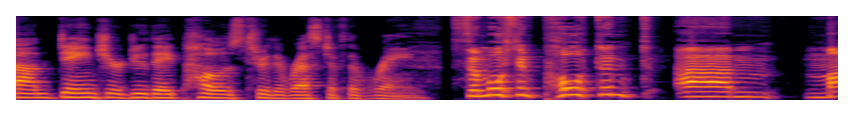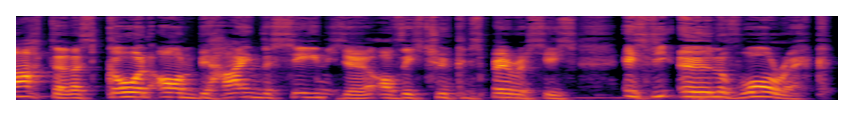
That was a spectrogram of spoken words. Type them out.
um, danger do they pose through the rest of the reign? The most important um, matter that's going on behind the scenes here of these two conspiracies is the Earl of Warwick,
